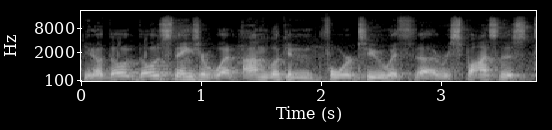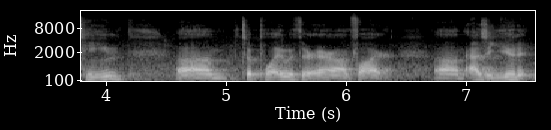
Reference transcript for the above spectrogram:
You know those, those things are what I'm looking forward to with uh, response to this team um, to play with their hair on fire um, as a unit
